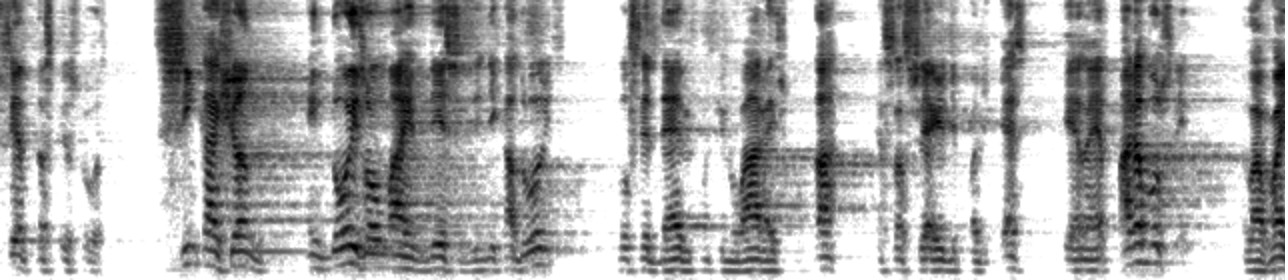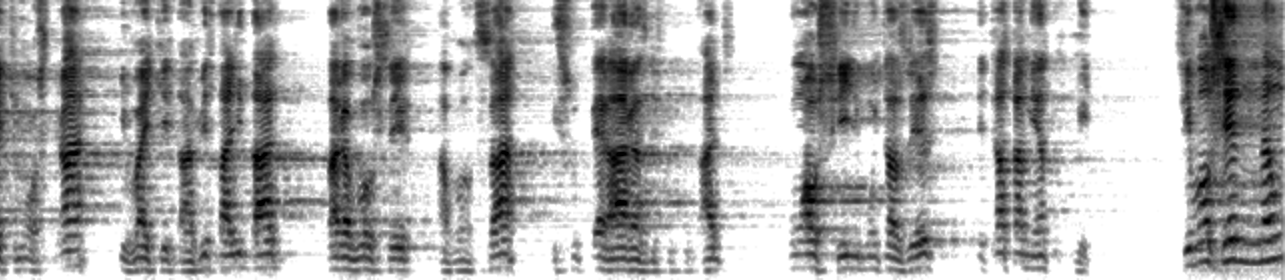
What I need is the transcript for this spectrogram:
25% das pessoas se encaixando em dois ou mais desses indicadores, você deve continuar a escutar essa série de podcasts, que ela é para você. Ela vai te mostrar e vai te dar vitalidade para você avançar e superar as dificuldades com auxílio, muitas vezes, de tratamento clínico. Se você não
